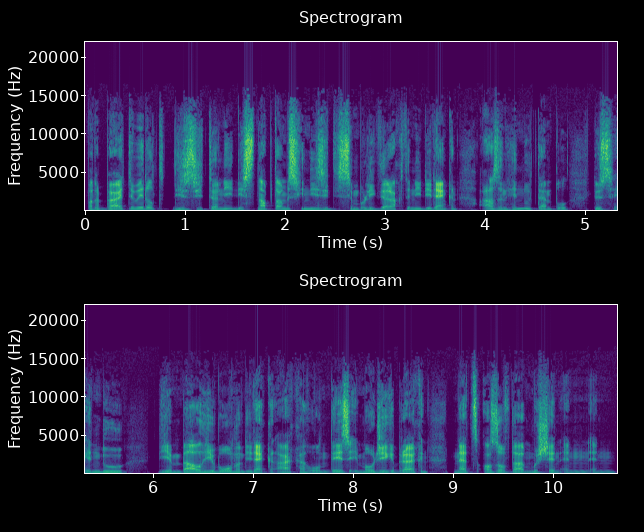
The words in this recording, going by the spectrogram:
Maar de buitenwereld, die ziet dat niet, die snapt dat misschien, die ziet die symboliek daarachter niet. Die denken, ah, dat is een Hindoe-tempel. Dus Hindoe die in België wonen, die denken, ah, ik ga gewoon deze emoji gebruiken. Net alsof dat moest je in, in,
